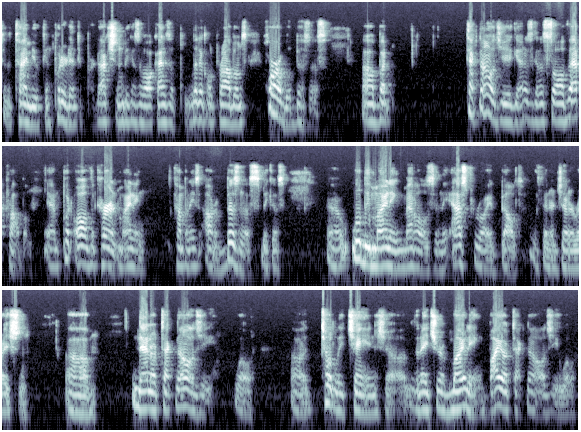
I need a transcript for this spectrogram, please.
to the time you can put it into production because of all kinds of political problems. Horrible business. Uh, but technology, again, is going to solve that problem and put all the current mining companies out of business because uh, we'll be mining metals in the asteroid belt within a generation. Um, nanotechnology will totally change uh, the nature of mining. Biotechnology will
